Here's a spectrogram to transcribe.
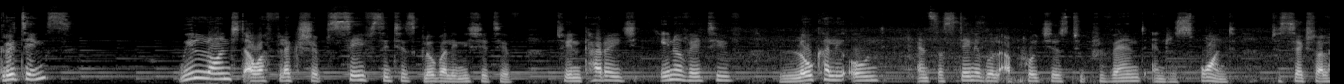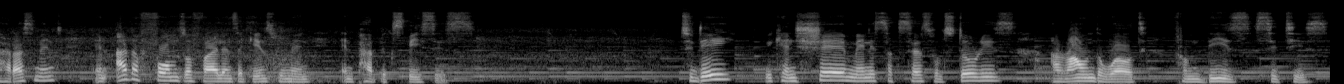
Greetings. We launched our flagship Safe Cities Global Initiative to encourage innovative, locally owned and sustainable approaches to prevent and respond to sexual harassment and other forms of violence against women in public spaces. Today, we can share many successful stories around the world from these cities,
